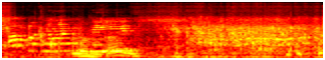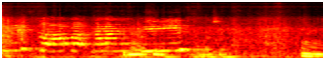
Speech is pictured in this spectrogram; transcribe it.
Apat naman Yan please! guys. Please, apat naman Kinasin, please! kinasin. Mm.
